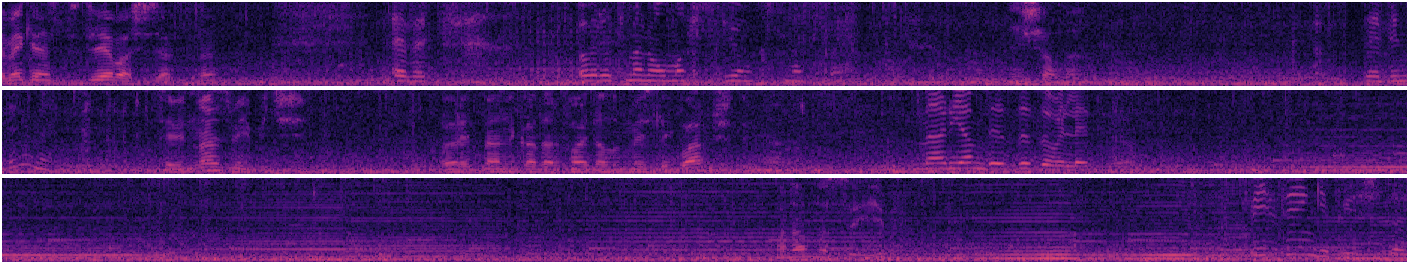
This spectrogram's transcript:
Demek enstitüye başlayacaksın ha? Evet, öğretmen olmak istiyorum kısmetse. İnşallah. Sevindin mi? Sevinmez miyim hiç? Öğretmenlik kadar faydalı bir meslek var mı şu dünyada? Meryem Deze de öyle diyor. Anam nasıl iyi mi? Bildiğin gibi işte.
